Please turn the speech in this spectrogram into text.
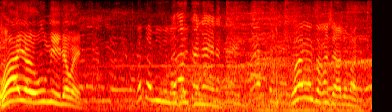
واي ومين وين هذا مين اللي واي زغن شالو مالك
